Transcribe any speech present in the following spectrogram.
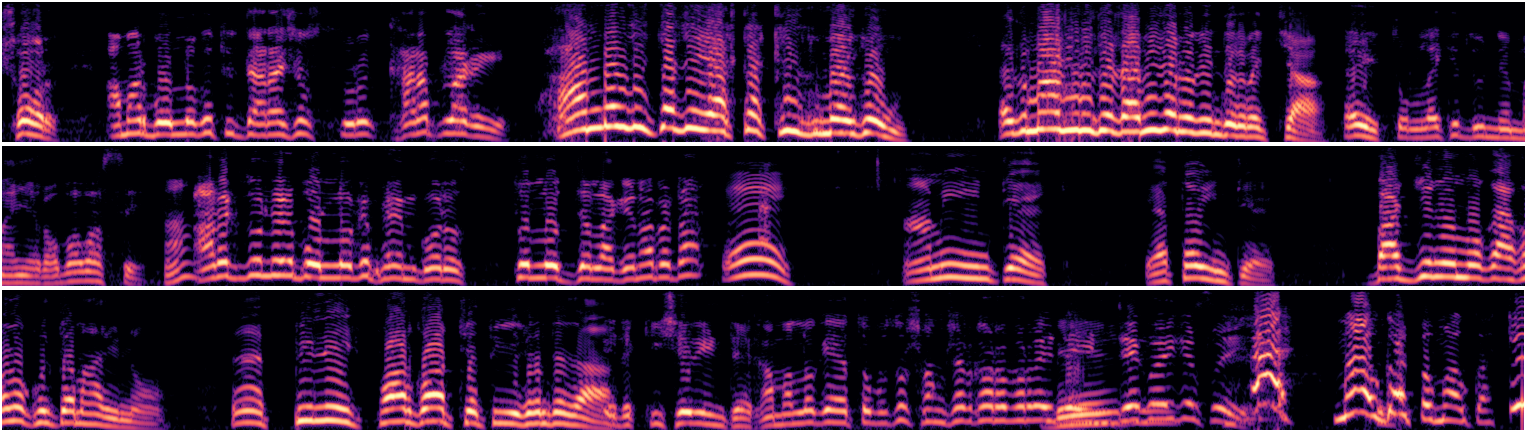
সর আমার বলল তুই দাঁড়াইছস তোর খারাপ লাগে। হাম বলতে যে একটা কি একদম একদম মাঝুরিতে দাবি যাবে কিন্তু বাচ্চা। এই তোর লাগে দুনিয়া মাইয়ের অভাব আছে হ্যাঁ? আরেকজনের বলল গে প্রেম করস তোর লজ্জা লাগে না বেটা? এই আমি ইনটেক এত ইনটেক বার্জিনের মুখ এখনও খুলতে পারি না হ্যাঁ প্লিজ ফর গড তুই এখান থেকে যা। এটা কিসের ইনটেক আমার লগে এত বছর সংসার করার পরে এটা ইনটেক হয়ে গেছে? মাও গল্প মাও কি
